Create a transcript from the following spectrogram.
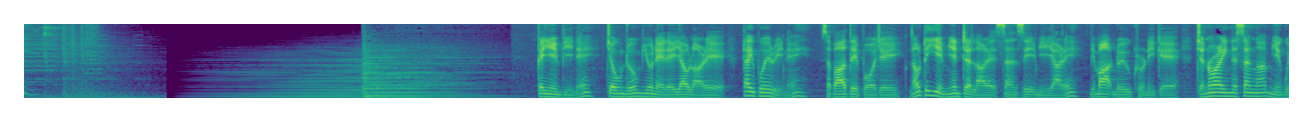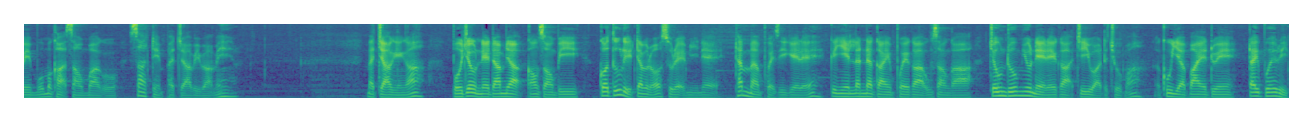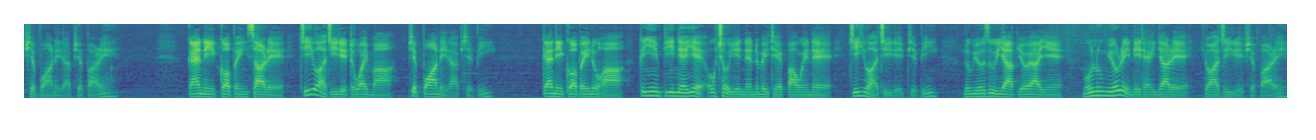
ကရင်ပြည်နယ်ကြုံတုံးမြို့နယ်ထဲရောက်လာတဲ့တိုက်ပွဲတွေနဲ့စပားသစ်ပေါ်ချိန်နောက်တည့်မြင့်တက်လာတဲ့စံစည်းအမည်ရတယ်မြမနွေဦးခရိုနီကယ်ဇန်နဝါရီ25မြင်ကွင်းမိုးမခဆောင်ပါကိုစတင်ဖတ်ကြားပေးပါမယ်။မကြခင်ကဗိုလ်ချုပ်နေသားမြကောင်းဆောင်ပြီး ကော်တူးလီတက်မတော်ဆိုတဲ့အမည်နဲ့ထပ်မံဖွဲ့စည်းခဲ့တဲ့ကရင်လက်နက်ကိုင်ဖွဲ့ကဦးဆောင်ကကျုံတုံးမြို့နယ်တဲကကြေးရွာတချို့မှာအခုရပိုင်းအတွင်းတိုက်ပွဲတွေဖြစ်ပွားနေတာဖြစ်ပါတယ်။ကန်းနီကော့ဘိန်းစားတဲ့ကြေးရွာကြီးတွေတဝိုက်မှာဖြစ်ပွားနေတာဖြစ်ပြီးကန်းနီကော့ဘိန်းတို့ဟာကရင်ပြည်နယ်ရဲ့အုပ်ချုပ်ရေးနယ်နိမိတ်ထဲပါဝင်တဲ့ကြီးရွာကြီးတွေဖြစ်ပြီးလူမျိုးစုအရပြောရရင်မွန်လူမျိုးတွေနေထိုင်ကြတဲ့ရွာကြီးတွေဖြစ်ပါတယ်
